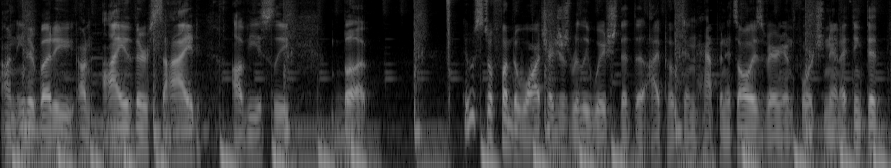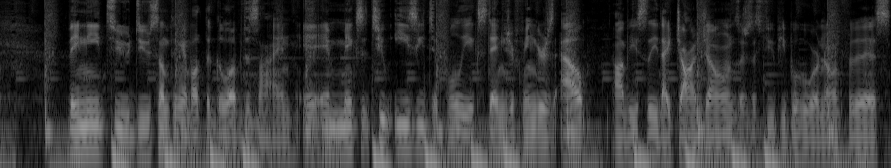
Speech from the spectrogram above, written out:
on either buddy on either side, obviously, but it was still fun to watch. I just really wish that the eye poke didn't happen. It's always very unfortunate. I think that they need to do something about the glove design. It, it, makes it too easy to fully extend your fingers out. Obviously, like Jon Jones, there's a few people who are known for this.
